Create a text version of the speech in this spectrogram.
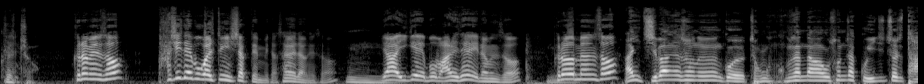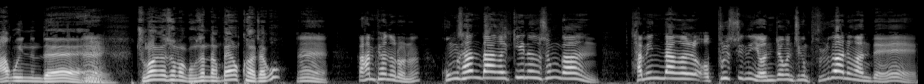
그렇죠. 그러면서 다시 대보 갈등이 시작됩니다. 사회당에서. 음. 야 이게 뭐 말이 돼 이러면서 그러면서 아니 지방에서는 그 정- 공산당하고 손잡고 이지저지 다 하고 있는데 네. 중앙에서만 공산당 빼놓고 하자고? 예. 그러니까 한편으로는 공산당을 끼는 순간 자민당을 엎을 수 있는 연정은 지금 불가능한데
